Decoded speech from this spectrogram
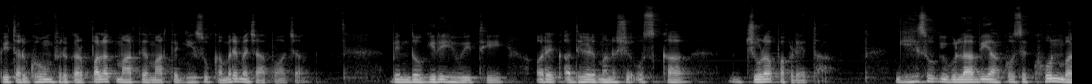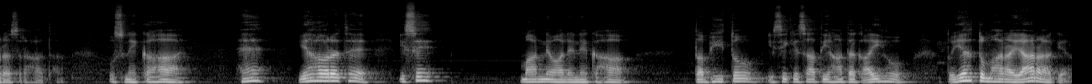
भीतर घूम फिर कर पलक मारते मारते घीसू कमरे में जा पहुँचा। बिंदु गिरी हुई थी और एक अधेड़ मनुष्य उसका जुड़ा पकड़े था। घीसू की गुलाबी आँखों से खून बरस रहा था। उसने कहा, है, यह औरत है, इसे? मारने वाले ने कहा, तभी तो इसी के साथ यहाँ तक आई हो तो यह तुम्हारा यार आ गया।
